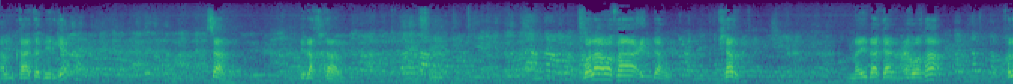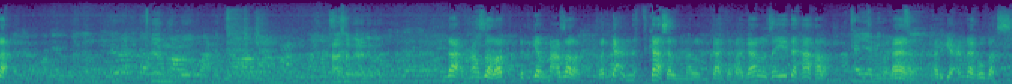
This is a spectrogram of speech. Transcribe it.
المكاتب يرجع. سهل إذا اختار. ولا وفاء عنده. بشرط. ما إذا كان معه وفاء فلا. حسب يعني. لا مع زلط بتجمع زلط ورجع نتكاسل من المكاتبة قال سيدها خلاص. كي بيقول آه ارجع عنده وبس.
